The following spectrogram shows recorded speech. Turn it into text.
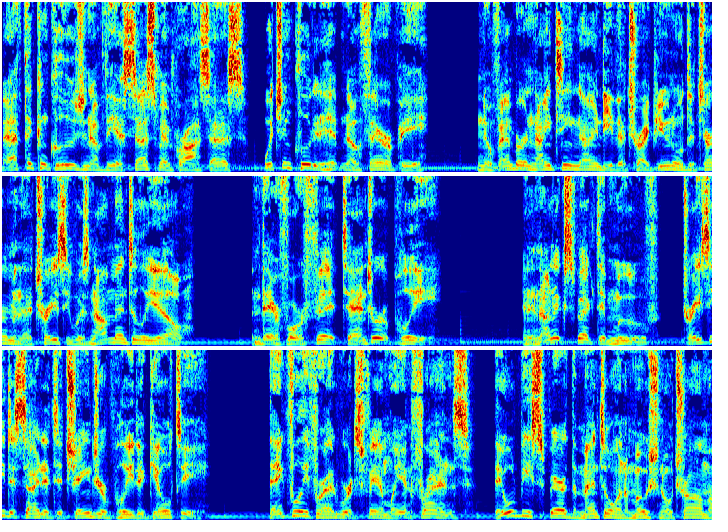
At the conclusion of the assessment process, which included hypnotherapy, in November 1990, the tribunal determined that Tracey was not mentally ill and therefore fit to enter a plea. In an unexpected move, Tracey decided to change her plea to guilty. Thankfully for Edward's family and friends, they would be spared the mental and emotional trauma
